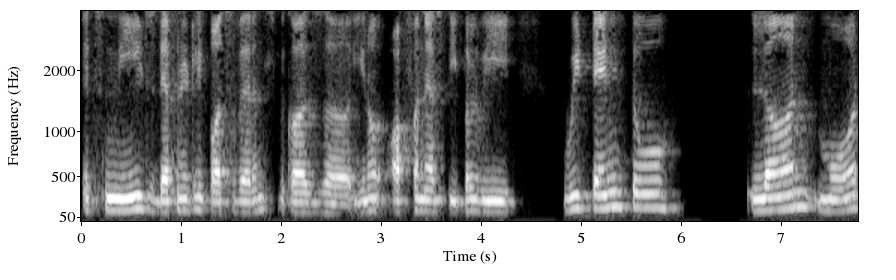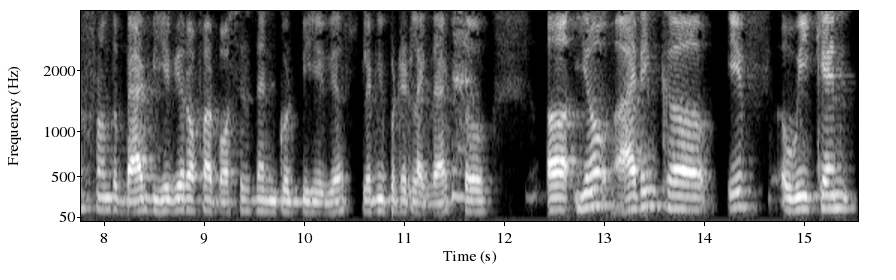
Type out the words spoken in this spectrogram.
it needs definitely perseverance because uh, you know often as people we we tend to learn more from the bad behavior of our bosses than good behavior. Let me put it like that. So, uh, you know, I think uh, if we can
